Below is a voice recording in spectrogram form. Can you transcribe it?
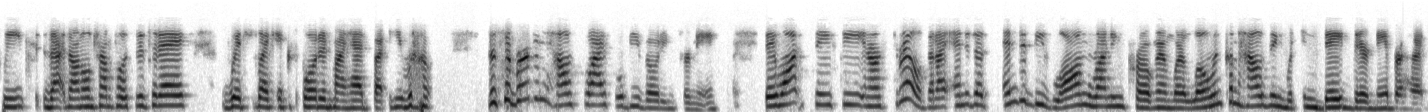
tweet that Donald Trump posted today, which like exploded my head. But he wrote, "The suburban housewife will be voting for me. They want safety and are thrilled that I ended up ended these long running program where low income housing would invade their neighborhood.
